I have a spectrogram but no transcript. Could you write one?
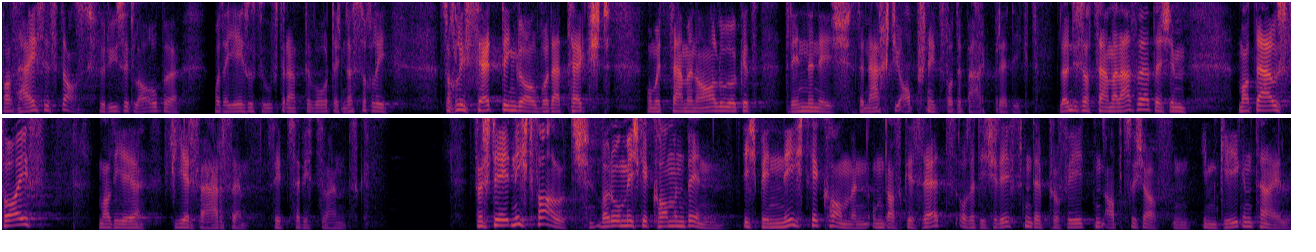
Was heisst das für unseren Glauben, wo der Jesus auftreten wurde? Und das ist so ein bisschen, so ein bisschen Setting, glaube wo der Text, den wir zusammen anschauen, drinnen ist. Der nächste Abschnitt von der Bergpredigt. Lassen uns das zusammen lesen. Das ist im Matthäus 5, mal die vier Verse, 17 bis 20. Versteht nicht falsch, warum ich gekommen bin. Ich bin nicht gekommen, um das Gesetz oder die Schriften der Propheten abzuschaffen. Im Gegenteil,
